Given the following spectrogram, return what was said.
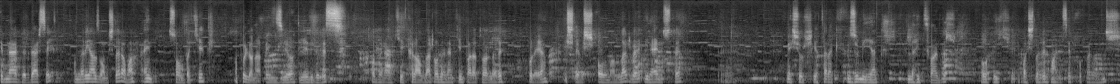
kimlerdir dersek onları yazmamışlar ama en soldaki Apollon'a benziyor diyebiliriz. O dönemki krallar, o dönemki imparatorları buraya işlemiş olmalılar ve yine en üstte e, meşhur yatarak üzüm yiyen lahit vardır. O heykel başları maalesef koparılmış.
